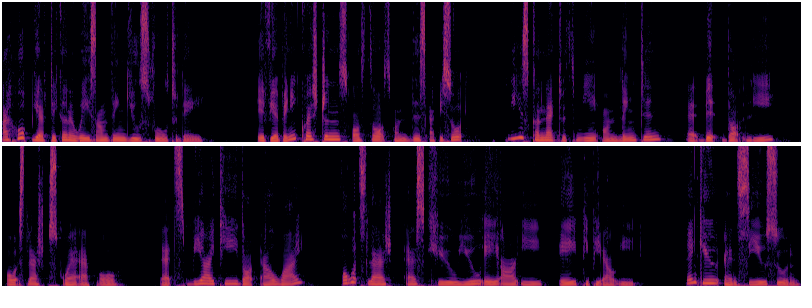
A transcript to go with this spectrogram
I hope you have taken away something useful today. If you have any questions or thoughts on this episode, please connect with me on LinkedIn at bit.ly forward slash square apple. That's bit.ly forward slash S Q U A R E A P P L E. Thank you and see you soon.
